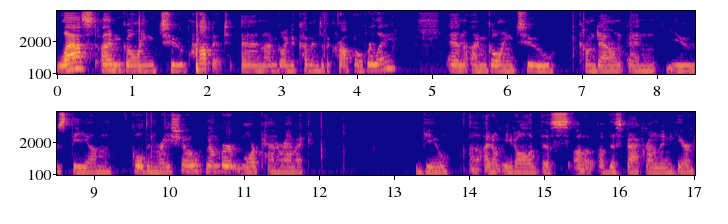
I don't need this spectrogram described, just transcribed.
Last, I'm going to crop it, and I'm going to come into the crop overlay, and I'm going to come down and use the um, golden ratio number, more panoramic view uh, I don't need all of this uh, of this background in here.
